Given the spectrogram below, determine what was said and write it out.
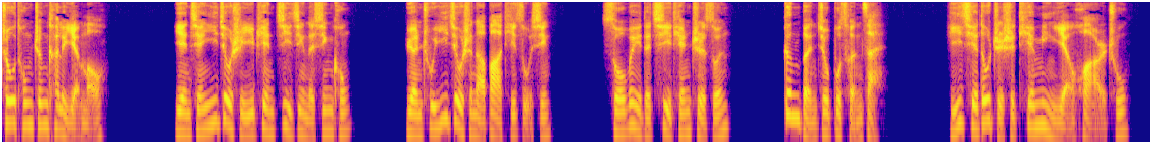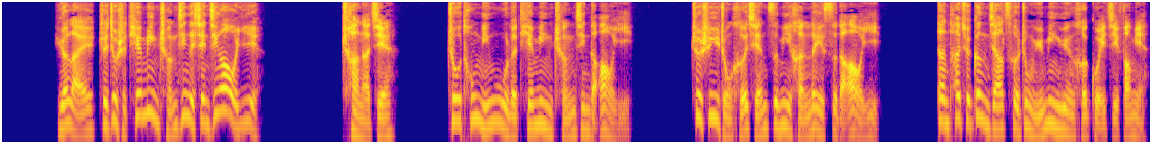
周通睁开了眼眸，眼前依旧是一片寂静的星空，远处依旧是那霸体祖星。所谓的气天至尊根本就不存在，一切都只是天命演化而出。原来这就是天命成精的现金奥义。刹那间，周通明悟了天命成精的奥义。这是一种和前自秘很类似的奥义，但他却更加侧重于命运和轨迹方面。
